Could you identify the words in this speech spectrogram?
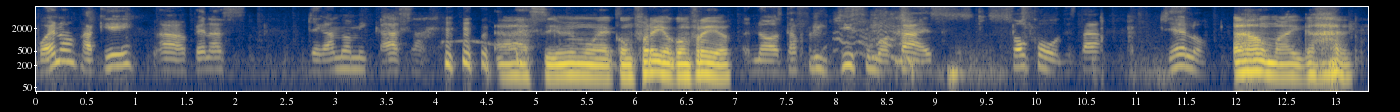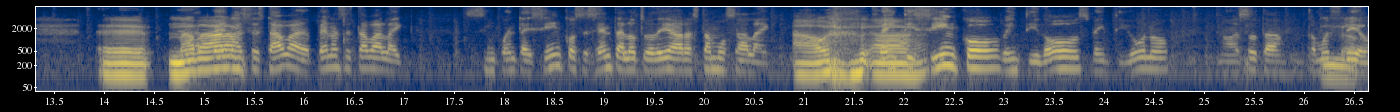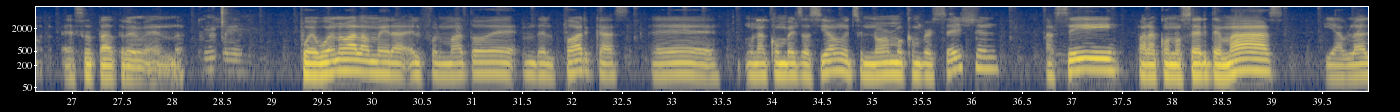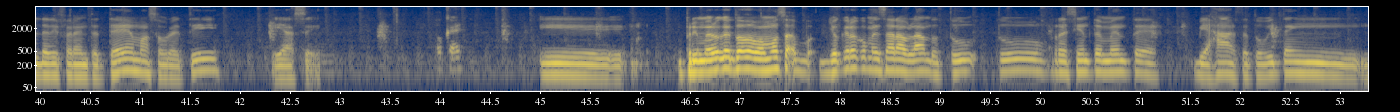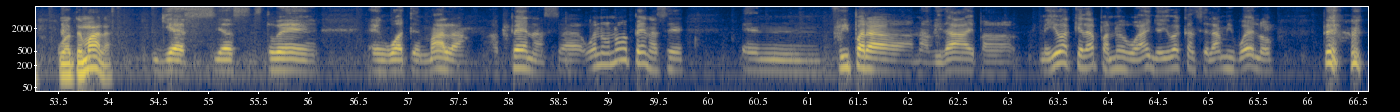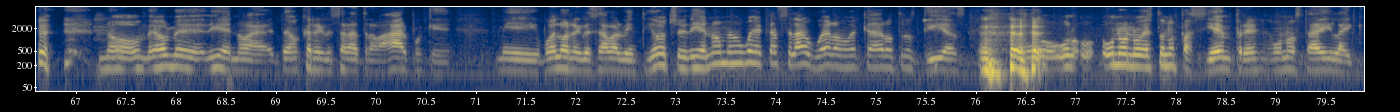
Bueno, aquí apenas llegando a mi casa. Así mismo es, con frío, con frío. No, está frillísimo acá, es so cold, está hielo. Oh my God. Eh, nada. Apenas estaba, apenas estaba like 55, 60 el otro día, ahora estamos a like ahora, 25, 22, 21. No, eso está, está muy frío. No, eso está tremendo. Pues bueno, a la mera, el formato de, del podcast es una conversación, it's a normal conversation, así, para conocerte más y hablar de diferentes temas sobre ti y así. Ok. Y primero que todo, vamos a, yo quiero comenzar hablando. Tú, tú recientemente viajaste, estuviste en Guatemala. Yes, yes, estuve en Guatemala apenas. Uh, bueno, no apenas. Eh, en, fui para Navidad y para, me iba a quedar para Nuevo Año, iba a cancelar mi vuelo. no, mejor me dije, no, tengo que regresar a trabajar porque mi vuelo regresaba el 28 y dije, no, mejor voy a cancelar el vuelo, me voy a quedar otros días. uno, uno, no, esto no es para siempre, uno está ahí, like,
